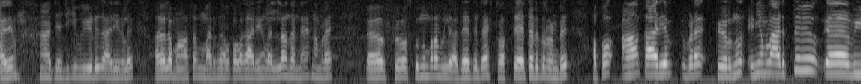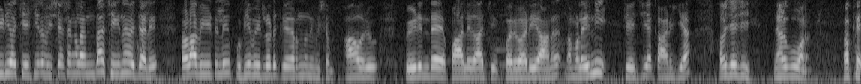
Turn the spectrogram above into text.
കാര്യം ചേച്ചിക്ക് വീട് കാര്യങ്ങൾ അതുപോലെ മാസം മരുന്നുകൾക്കുള്ള കാര്യങ്ങളെല്ലാം തന്നെ നമ്മുടെ ഫിറോസ് കുന്നുംപറമ്പിൽ അദ്ദേഹത്തിന്റെ ട്രസ്റ്റ് ഏറ്റെടുത്തിട്ടുണ്ട്. അപ്പോൾ ആ കാര്യം ഇവിടെ തീർന്നു. ഇനി നമ്മൾ അടുത്തൊരു വീഡിയോ ചേച്ചിയുടെ വിശേഷങ്ങൾ എന്താ ചെയ്യുന്നത് വെച്ചാൽ നമ്മൾ ആ വീട്ടിൽ പുതിയ വീട്ടിലോട്ട് കയറുന്ന നിമിഷം ആ ഒരു വീടിന്റെ പാലുകാച്ച് പരിപാടിയാണ് നമ്മൾ ഇനി ചേച്ചിയെ കാണിക്കുക. അപ്പോൾ ചേച്ചി ഞങ്ങൾ പോവാണ്. ഓക്കെ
